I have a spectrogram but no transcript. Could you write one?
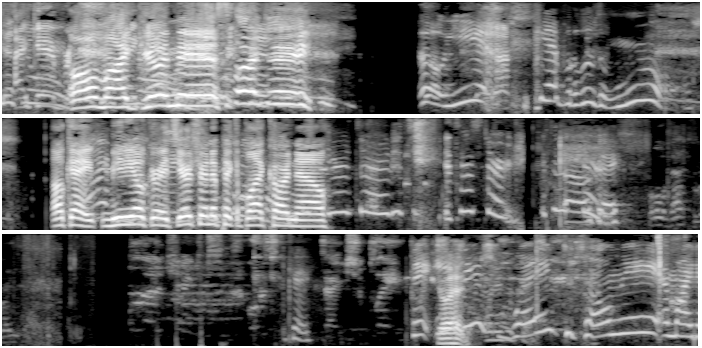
yes, I can't. are. br- Oh my I goodness, believe- Foggy! Oh yeah, capitalism rules. Okay, mediocre. It's your turn to pick a black card now. It's his turn. It's his Oh, turn. okay. Oh, okay. The Go ahead. easiest way to tell me and my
